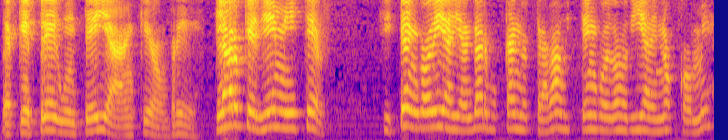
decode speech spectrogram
La que pregunté ya, aunque hombre. Claro que sí, mister. Si tengo días de andar buscando trabajo y tengo dos días de no comer.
